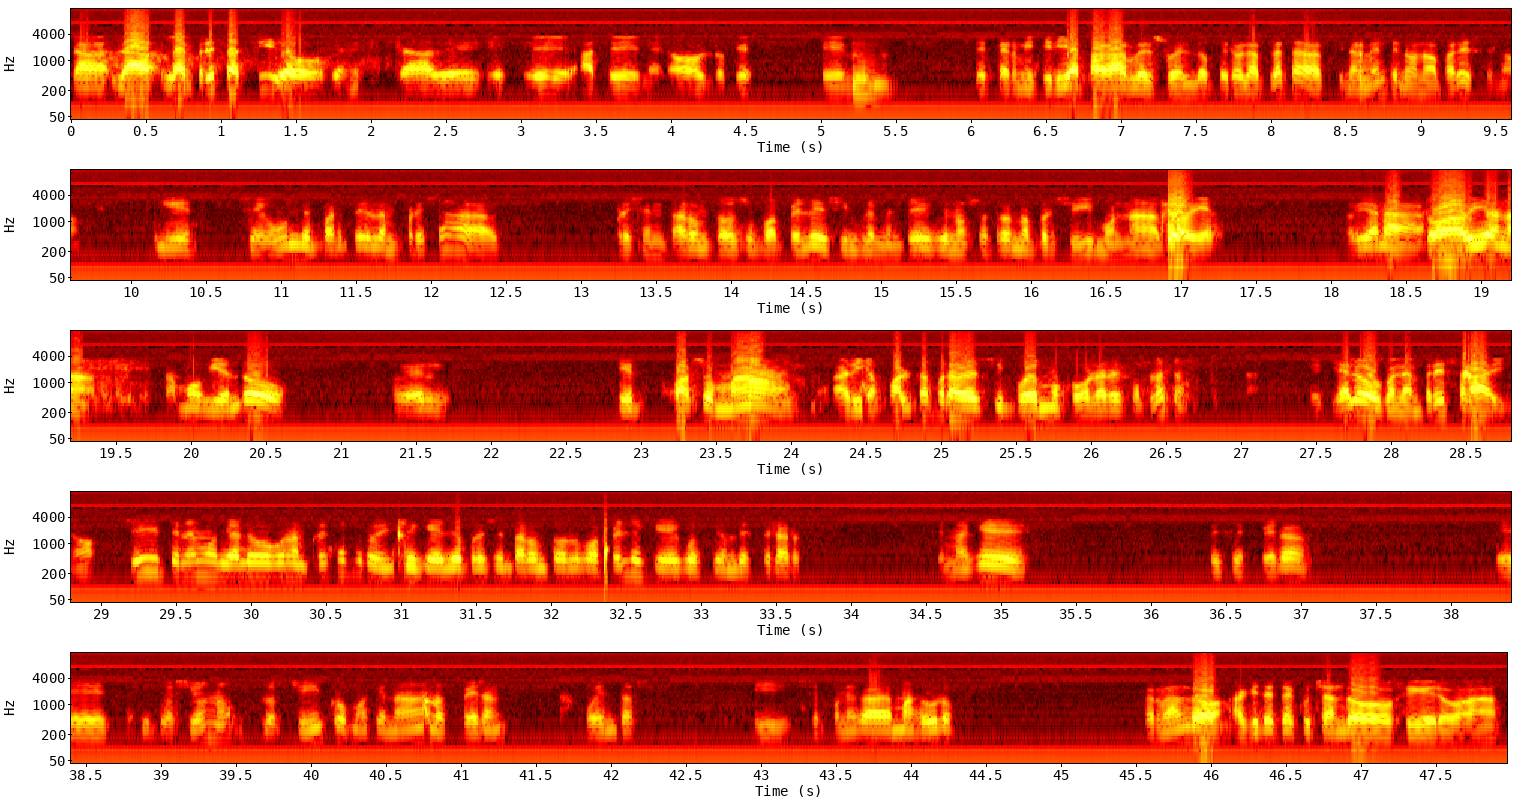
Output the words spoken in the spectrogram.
La, la, la empresa ha sido beneficiada de este ATN, ¿no? Lo que eh, le permitiría pagarle el sueldo, pero la plata finalmente no, no aparece, ¿no? Y eh, según de parte de la empresa, presentaron todos sus papeles, simplemente que nosotros no percibimos nada todavía. No había nada. Todavía nada. Estamos viendo a ver qué paso más haría falta para ver si podemos cobrar esa plata. El diálogo con la empresa hay, ¿no? Sí, tenemos diálogo con la empresa, pero dice que ellos presentaron todos los papeles, que es cuestión de esperar. El tema es que desespera eh, esta situación, ¿no? Los chicos, más que nada, no esperan las cuentas y se pone cada vez más duro. Fernando, aquí te está escuchando Figueroa.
